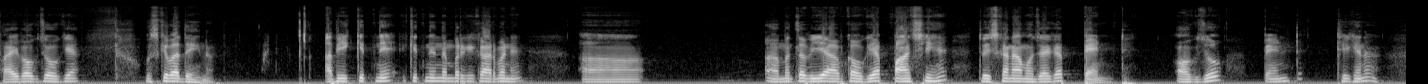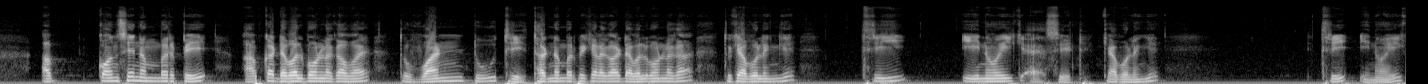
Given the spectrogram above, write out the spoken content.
फाइव ऑक्सो हो गया। उसके बाद देखना। अब ये कितने कितने नंबर के कार्बन है? आ, आ, मतलब ये आपका हो गया पाँच ही हैं तो इसका नाम हो जाएगा पेंट ऑक्जो पेंट ठीक है ना? अब कौन से नंबर पे आपका डबल बोन लगा हुआ है? तो one, two, three. Third number पे क्या लगा? डबल बॉन्ड लगा। तो क्या बोलेंगे? थ्री इनोइक एसिड क्या बोलेंगे? थ्री इनोइक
